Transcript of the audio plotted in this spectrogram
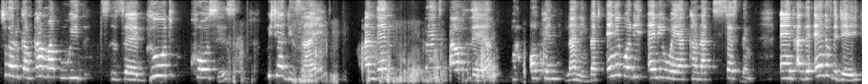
so that we can come up with uh, good courses which are designed and then put out there for open learning that anybody anywhere can access them and at the end of the day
